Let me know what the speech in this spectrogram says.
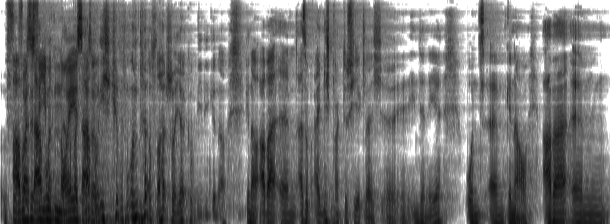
Aber falls es für jemanden neu ist. Da, also wo ich gewohnt habe, war schon Jakobini, genau. Genau, aber ähm, also eigentlich praktisch hier gleich äh, in der Nähe. Und ähm, genau, aber ähm,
